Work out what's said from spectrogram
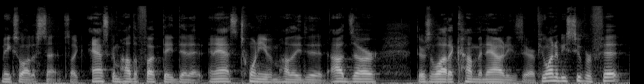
Makes a lot of sense. Like ask them how the fuck they did it and ask 20 of them how they did it. Odds are there's a lot of commonalities there. If you want to be super fit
